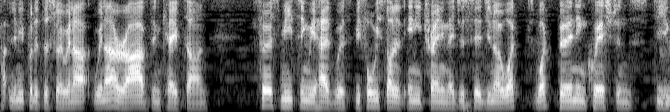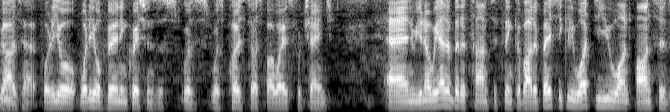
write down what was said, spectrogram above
let me put it this way: when I when I arrived in Cape Town, first meeting we had with before we started any training, they just said, you know, what what burning questions do you mm. guys have? What are your what are your burning questions? This was was posed to us by Waves for Change, and you know, we had a bit of time to think about it. Basically, what do you want answered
